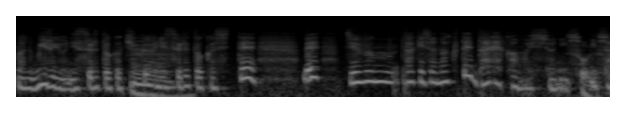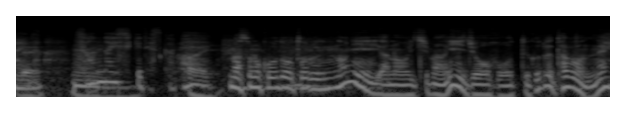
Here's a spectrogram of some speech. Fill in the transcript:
あの見るようにするとか聞くようにするとかして、うん、で自分だけじゃなくて誰かも一緒にみたいなそ、ね,、んな意識ですかね。はい、まあその行動を取るのにあの一番いい情報ということで多分ね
